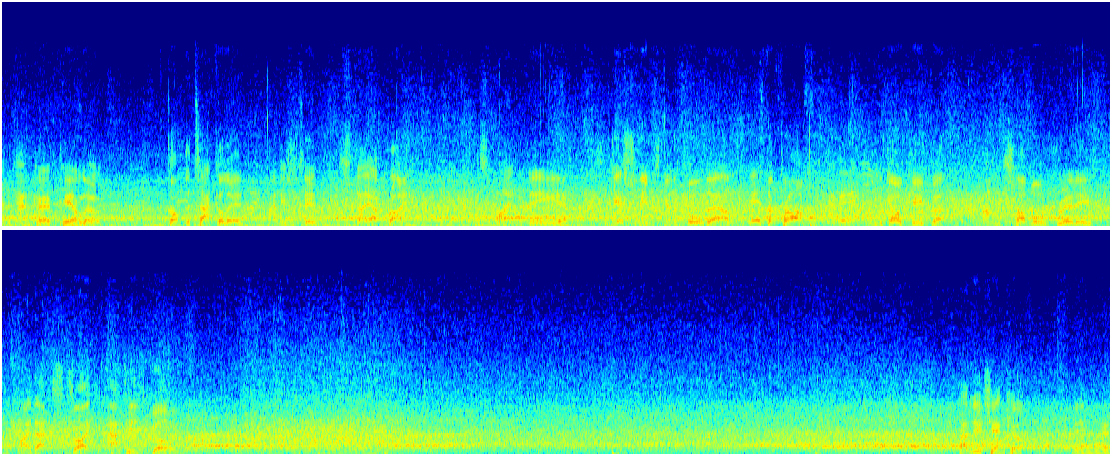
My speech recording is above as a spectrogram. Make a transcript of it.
And Andrea Pirlo got the tackle in, managed to stay upright. Despite the uh, suggestion he was going to fall down. Here's the cross. And the goalkeeper untroubled, really, by that strike at his goal. Pavlyuchenko being uh,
